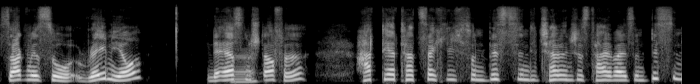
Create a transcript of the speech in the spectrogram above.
Sagen wir es so, Rainier in der ersten ja. Staffel hat der tatsächlich so ein bisschen die Challenges teilweise ein bisschen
